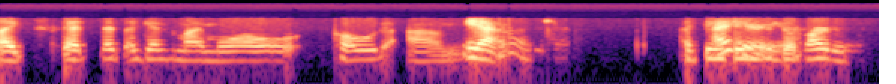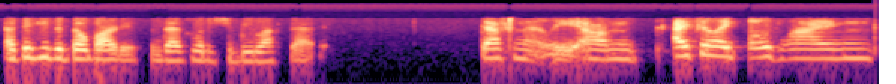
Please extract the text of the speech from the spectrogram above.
like that that's against my moral code. Um, Yeah. I think I he's a dope artist. I think he's a dope artist, and that's what it should be left at. Definitely. Um, I feel like those lines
